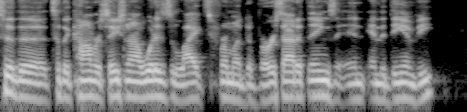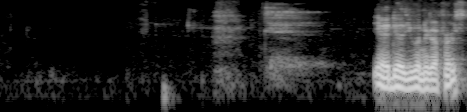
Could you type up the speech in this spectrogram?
to the to the conversation on what is it like from a diverse side of things in, in the DMV? Yeah, Dale, you want to go first?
